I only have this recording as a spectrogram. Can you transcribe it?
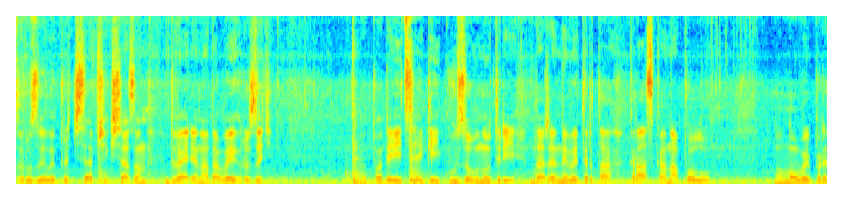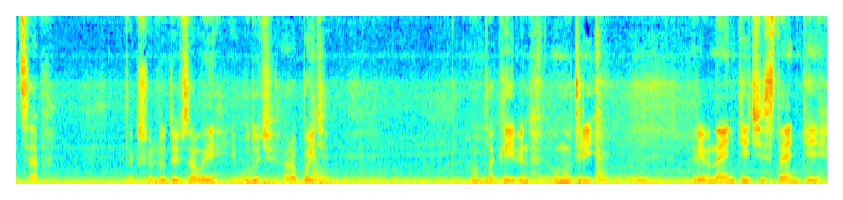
Розгрузили прицепчик, зараз двері треба вигрузити. Подивіться, який кузов внутрі. Навіть не витерта краска на полу. Ну, новий прицеп. Так що люди взяли і будуть робити. Такий він внутрі. Рівненький, чистенький,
